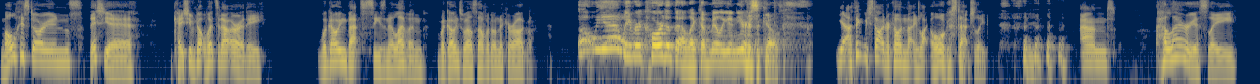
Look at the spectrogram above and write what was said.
mole historians this year in case you've not worked it out already we're going back to season 11 we're going to el salvador nicaragua oh yeah, we recorded that like a million years ago. yeah i think we started recording that in like august actually And hilariously,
